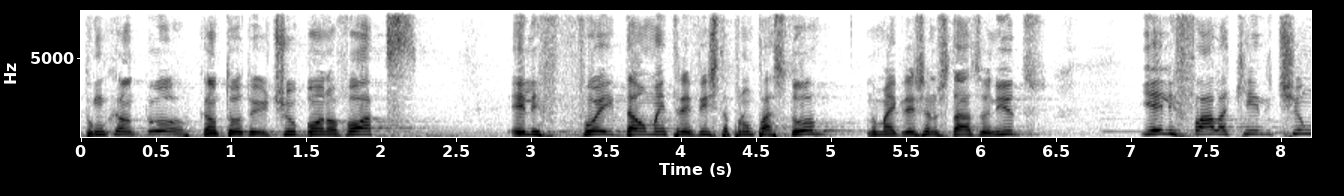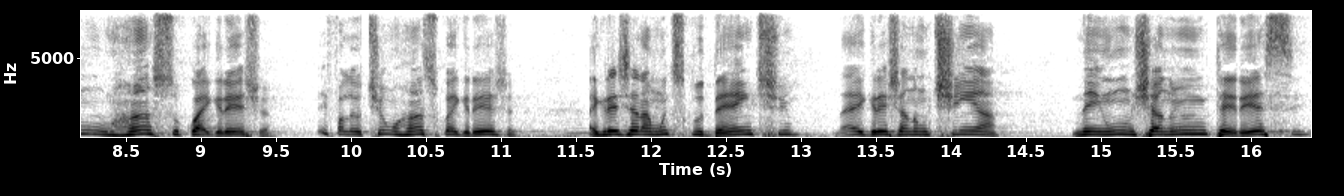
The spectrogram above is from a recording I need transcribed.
de um cantor, cantor do YouTube, Bono Vox, ele foi dar uma entrevista para um pastor numa igreja nos Estados Unidos, e ele fala que ele tinha um ranço com a igreja. Ele falou, eu tinha um ranço com a igreja. A igreja era muito excludente, né? a igreja não tinha nenhum, tinha nenhum interesse.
